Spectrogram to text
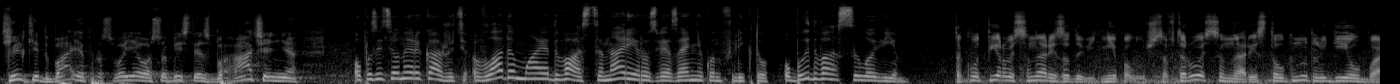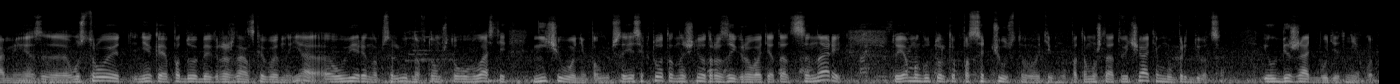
тільки дбає про своє особисте збагачення. Опозиціонери кажуть, влада має два сценарії розв'язання конфлікту, обидва силові. Так вот, первый сценарий задавить не получится. Второй сценарий – столкнуть людей лбами, э, устроить некое подобие гражданской войны. Я уверен абсолютно в том, что у власти ничего не получится. Если кто-то начнет разыгрывать этот сценарий, то я могу только посочувствовать ему, потому что отвечать ему придется. И убежать будет некуда.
